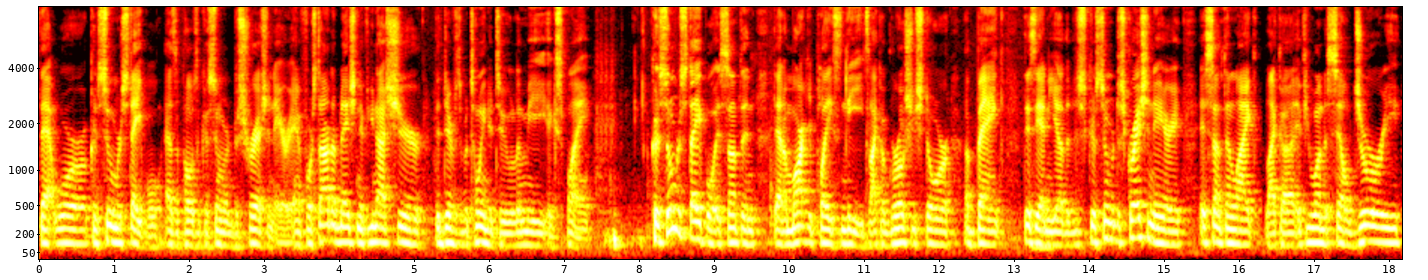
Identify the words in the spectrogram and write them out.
that were consumer staple as opposed to consumer discretionary. And for Startup Nation, if you're not sure the difference between the two, let me explain. Consumer staple is something that a marketplace needs, like a grocery store, a bank, this, that, and the other. Dis- Consumer discretionary is something like like uh, if you want to sell jewelry,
